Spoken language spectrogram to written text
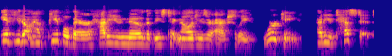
if you don't have people there, how do you know that these technologies are actually working? How do you test it?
